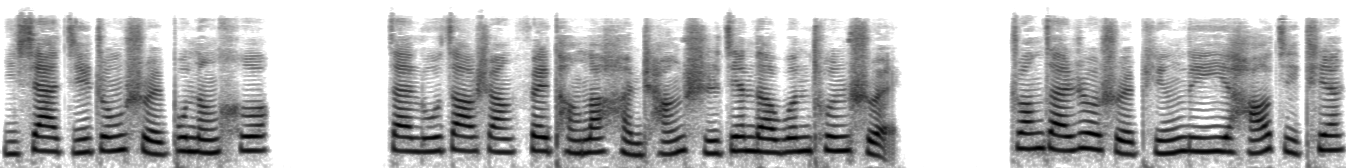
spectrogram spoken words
以下几种水不能喝。在炉灶上沸腾了很长时间的温吞水，装在热水瓶里已好几天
